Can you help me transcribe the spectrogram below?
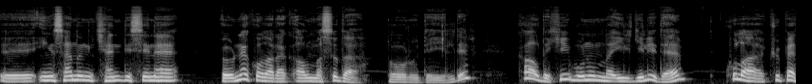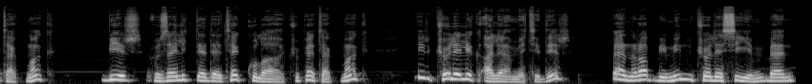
e, insanın kendisine örnek olarak alması da doğru değildir. Kaldı ki bununla ilgili de kulağa küpe takmak bir özellikle de tek kulağa küpe takmak bir kölelik alametidir. Ben Rabbimin kölesiyim. Ben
